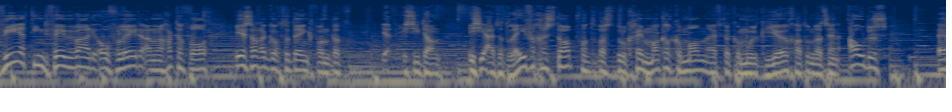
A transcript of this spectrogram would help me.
14 februari overleden aan een hartaanval. Eerst had ik nog te denken van, dat, ja, is, hij dan, is hij uit het leven gestapt? Want het was natuurlijk geen makkelijke man. Hij heeft ook een moeilijke jeugd gehad, omdat zijn ouders... eh,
